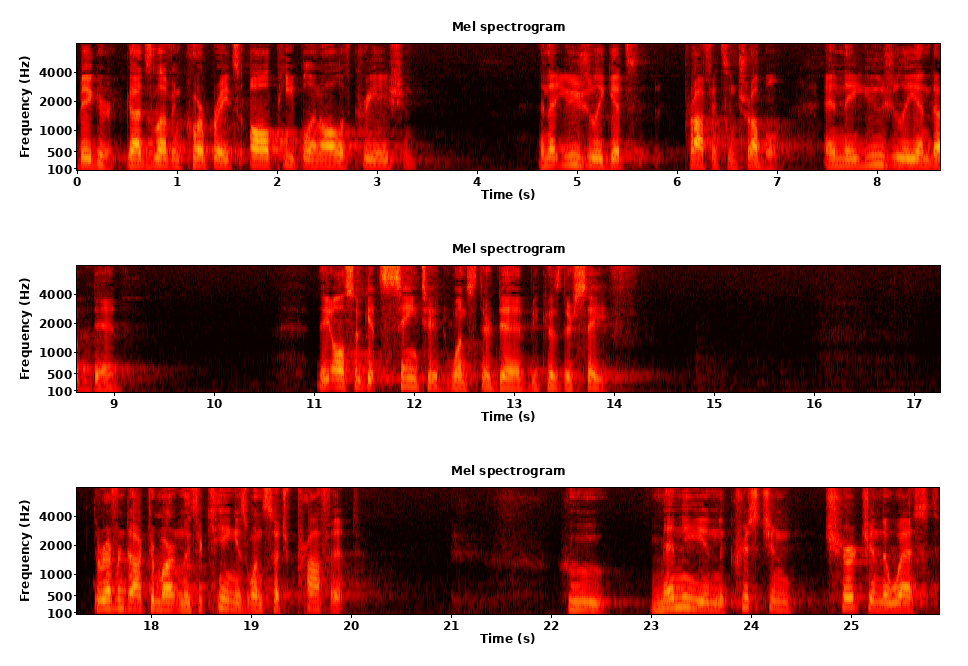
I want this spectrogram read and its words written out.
bigger. God's love incorporates all people and all of creation. And that usually gets prophets in trouble, and they usually end up dead. They also get sainted once they're dead because they're safe. The Reverend Dr. Martin Luther King is one such prophet who many in the Christian church in the West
